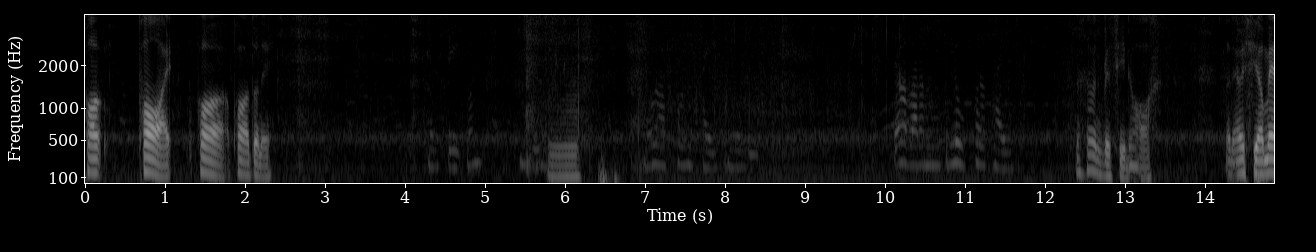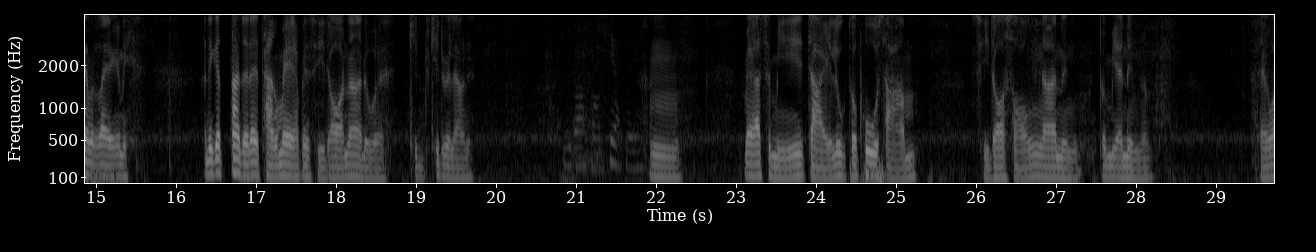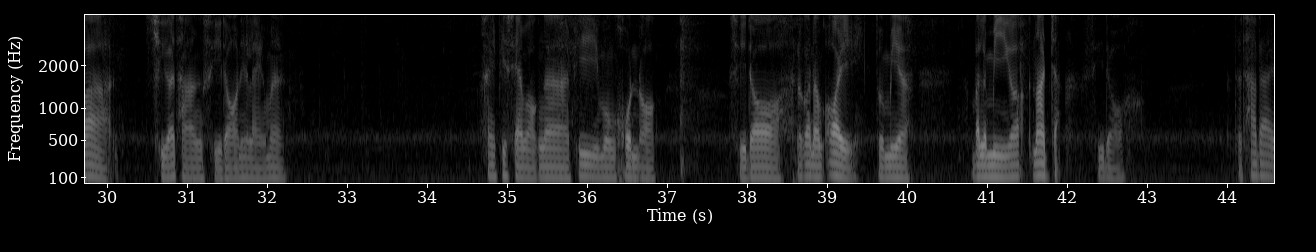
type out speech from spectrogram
พ่อ พ่อไอ้พ่อ พ่อตัวไหน ลุงเสกมั้ง ไม่รู้อืมหรือว่าพ่อไทยเป็นลูกดีแต่ว่าบารมีเป็นลูกพ่อไทยมันเป็นสีดอแสดงว่าเชื้อแม่มันแรงอันนี้ อันนี้ก็น่าจะได้ทางแม่ครับเป็นสีดอหน้าดูเลยคิดคิดไว้แล้วเนี่ย สีดองสองเชือกเลยอืม แม่รัศมีจ่ายลูกตัวผู้สามสีดอสองงาหนึ่งตัวเมียหนึ่งครับแสดงว่าเชื้อทางสีดอนี่แรงมาก ให้พี่แซมออกงา พี่มงคลออกสีดอ แล้วก็น้ำอ้อยตัวเมีย บารมีก็น่าจะสีดอ แต่ถ้าได้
